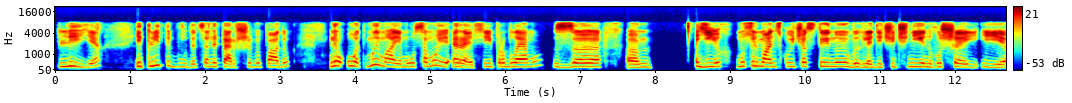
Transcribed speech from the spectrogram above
тліє і тліти буде. Це не перший випадок. Ну от ми маємо у самої Ерефії проблему з ем, їх мусульманською частиною вигляді Чечні, Інгушей і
